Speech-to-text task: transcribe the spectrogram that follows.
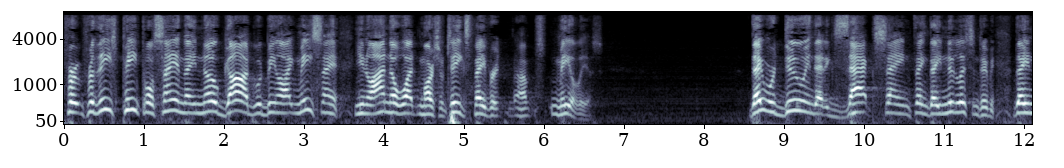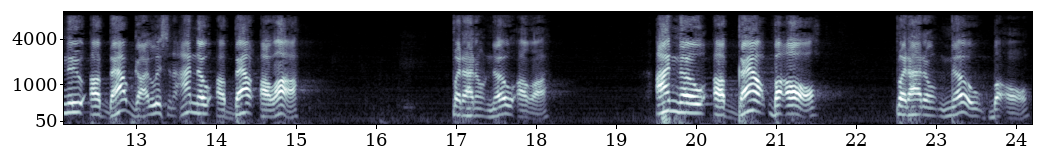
for, for these people saying they know God, would be like me saying, you know, I know what Marshall Teague's favorite uh, meal is. They were doing that exact same thing. They knew, listen to me, they knew about God. Listen, I know about Allah, but I don't know Allah. I know about Baal, but I don't know Baal.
